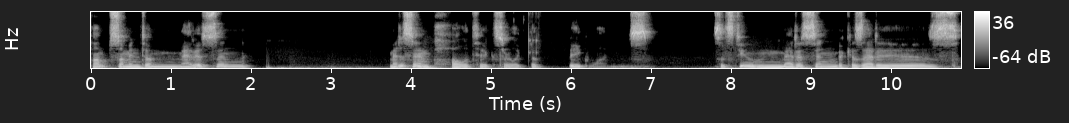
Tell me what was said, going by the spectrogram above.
pump some into medicine. Medicine and politics are like the big ones. So let's do medicine because that is...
